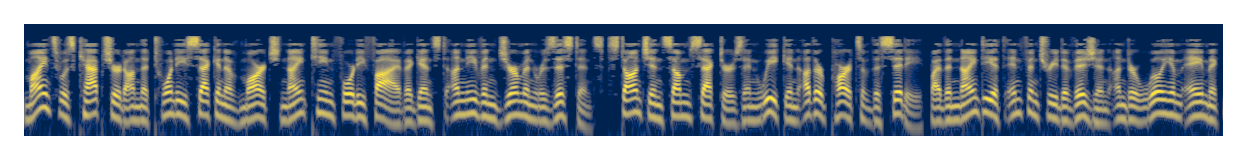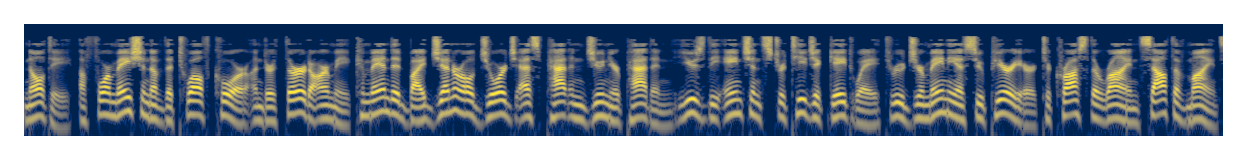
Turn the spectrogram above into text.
Mainz was captured on the 22nd of March 1945 against uneven German resistance staunch in some sectors and weak in other parts of the city by the 90th Infantry Division under William A. McNulty, a formation of the 12th Corps under 3rd Army commanded by General George S. Patton Jr. Patton used the ancient strategic gateway through Germania Superior to cross the Rhine south of Mainz,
